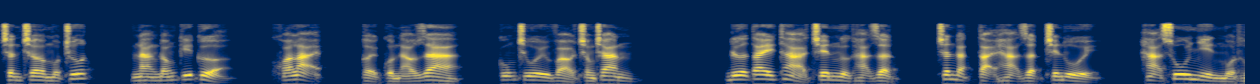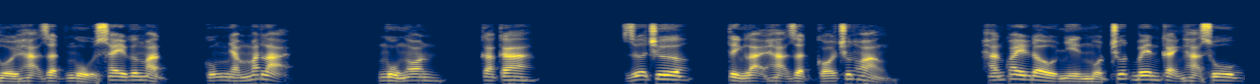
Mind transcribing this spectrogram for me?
Chân chờ một chút, nàng đóng kỹ cửa, khóa lại, cởi quần áo ra, cũng chui vào trong chăn. Đưa tay thả trên ngực hạ giật, chân đặt tại hạ giật trên đùi, hạ su nhìn một hồi hạ giật ngủ say gương mặt, cũng nhắm mắt lại. Ngủ ngon, ca ca. Giữa trưa, tỉnh lại hạ giật có chút hoảng. Hắn quay đầu nhìn một chút bên cạnh hạ su,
